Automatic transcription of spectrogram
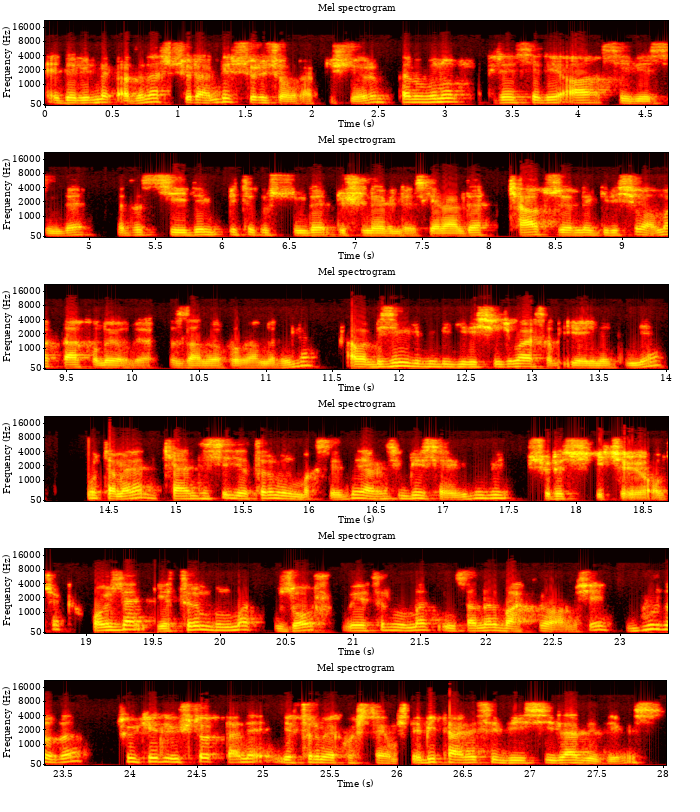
edebilmek adına süren bir süreç olarak düşünüyorum. Tabii bunu pre A seviyesinde ya da seed'in bir tık üstünde düşünebiliriz. Genelde kağıt üzerine girişim almak daha kolay oluyor hızlandırma programlarıyla. Ama bizim gibi bir girişimci varsa yayını dinleyen muhtemelen kendisi yatırım bulmak istediğinde yaklaşık bir sene gibi bir süreç geçiriyor olacak. O yüzden yatırım bulmak zor ve yatırım bulmak insanların vaktini alan bir şey. Burada da Türkiye'de 3-4 tane yatırım ekosistemi. İşte bir tanesi VC'ler dediğimiz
